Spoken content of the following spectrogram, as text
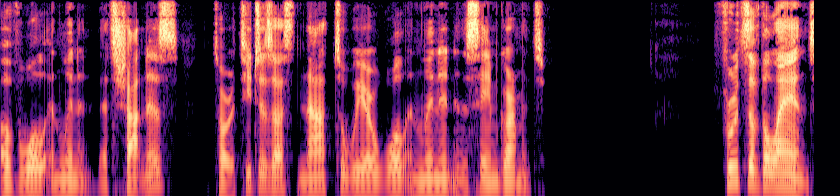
of wool and linen. That's shatnez. The Torah teaches us not to wear wool and linen in the same garment. Fruits of the land.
